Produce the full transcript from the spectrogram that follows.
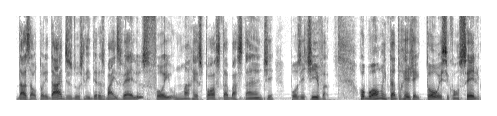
das autoridades, dos líderes mais velhos, foi uma resposta bastante positiva. Roboão, no entanto, rejeitou esse conselho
